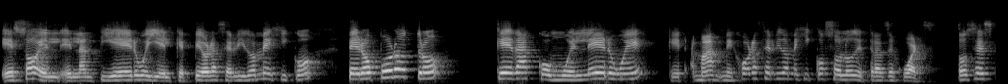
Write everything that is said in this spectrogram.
eso, el, el, antihéroe y el que peor ha servido a México, pero por otro, queda como el héroe que más, mejor ha servido a México solo detrás de Juárez. Entonces,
